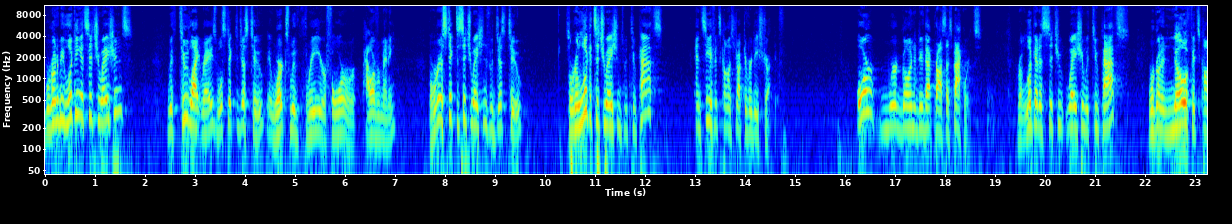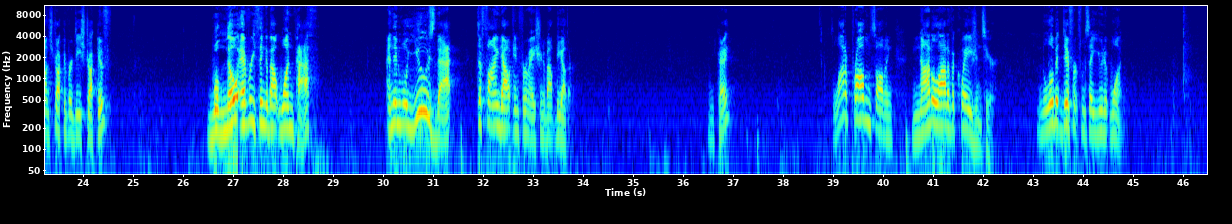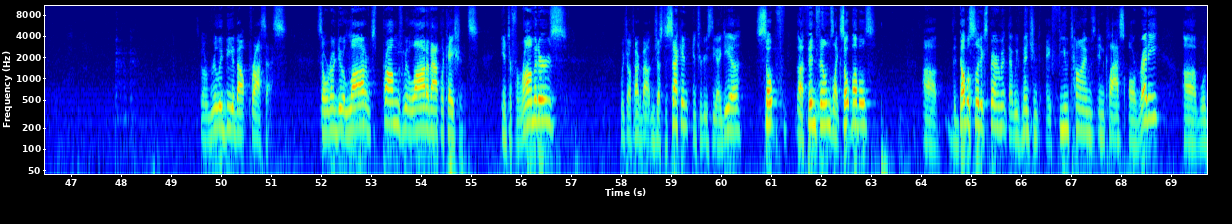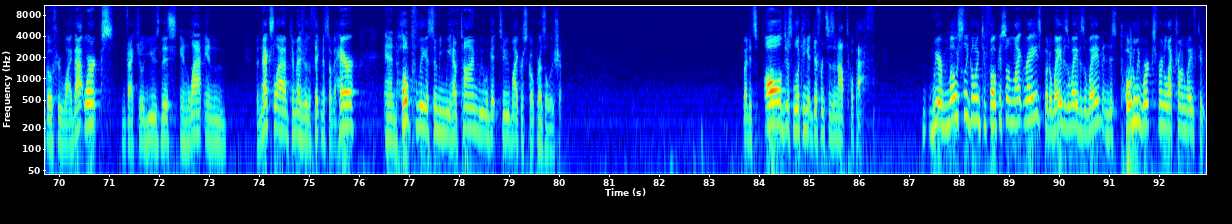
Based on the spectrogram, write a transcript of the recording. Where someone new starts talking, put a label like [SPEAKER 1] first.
[SPEAKER 1] we're going to be looking at situations with two light rays. We'll stick to just two. It works with three or four or however many. But we're going to stick to situations with just two. So we're going to look at situations with two paths and see if it's constructive or destructive. Or we're going to do that process backwards. We're going to look at a situation with two paths. We're going to know if it's constructive or destructive. We'll know everything about one path. And then we'll use that to find out information about the other. Okay? It's a lot of problem solving, not a lot of equations here. And a little bit different from, say, Unit 1. It's going to really be about process. So we're going to do a lot of problems with a lot of applications. Interferometers, which I'll talk about in just a second, introduce the idea. Soap, uh, thin films like soap bubbles. Uh, the double slit experiment that we've mentioned a few times in class already. Uh, we'll go through why that works. In fact, you'll use this in, in the next lab to measure the thickness of a hair. And hopefully, assuming we have time, we will get to microscope resolution. But it's all just looking at differences in optical path. We are mostly going to focus on light rays, but a wave is a wave is a wave, and this totally works for an electron wave too.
